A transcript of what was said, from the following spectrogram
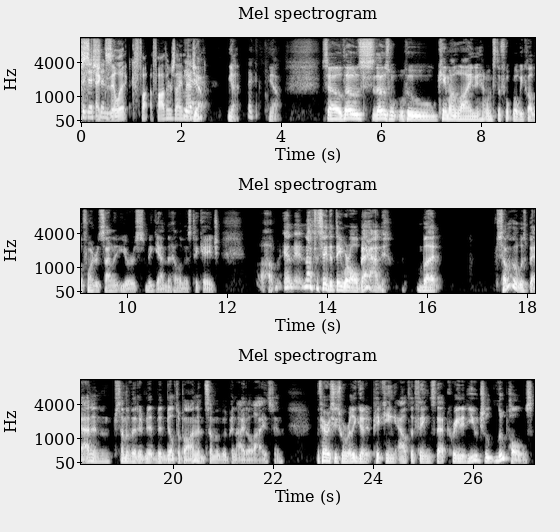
tradition? Post-exilic fa- fathers, I imagine. Yeah. Yeah. Okay. Yeah. So those those who came online once the what we call the 400 silent years began the Hellenistic age, um, and, and not to say that they were all bad, but some of it was bad, and some of it had been been built upon, and some of it had been idolized, and the Pharisees were really good at picking out the things that created huge loopholes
